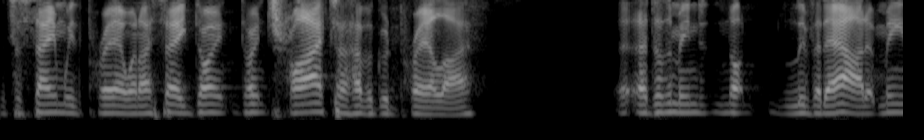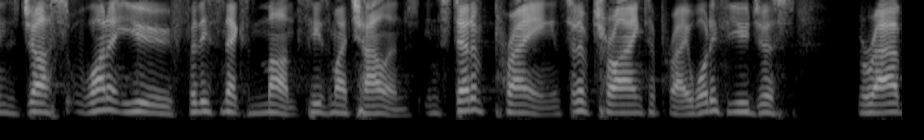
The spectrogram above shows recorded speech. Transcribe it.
It's the same with prayer. When I say don't, don't try to have a good prayer life, that doesn't mean not live it out. It means just, why don't you, for this next month, here's my challenge. Instead of praying, instead of trying to pray, what if you just grab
